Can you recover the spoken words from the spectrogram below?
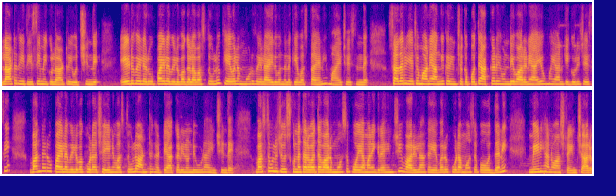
లాటరీ తీసి మీకు లాటరీ వచ్చింది. ఏడు వేల రూపాయల విలువ గల వస్తువులు కేవలం మూడు వేల ఐదు వందలకే వస్తాయని మాయ చేసింది. సదరు యజమాని అంగీకరించకపోతే అక్కడే ఉండి వారిని అయోమయానికి గురి చేసి వంద రూపాయల విలువ కూడా చేయని వస్తువులు అంటగట్టి అక్కడి నుండి ఊడాయించింది. వస్తువులు చూసుకున్న తర్వాత వారు మోసపోయామని గ్రహించి వారిలాగా ఎవరు కూడా మోసపోవద్దని మీడియాను ఆశ్రయించారు.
